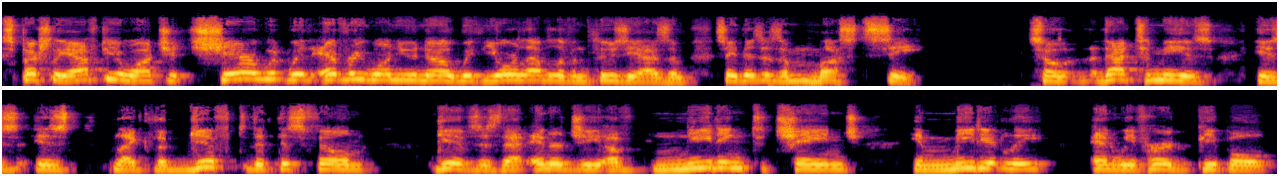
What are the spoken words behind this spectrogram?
especially after you watch it, share it with everyone you know with your level of enthusiasm. Say this is a must see. So that to me is is is like the gift that this film gives is that energy of needing to change immediately. And we've heard people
